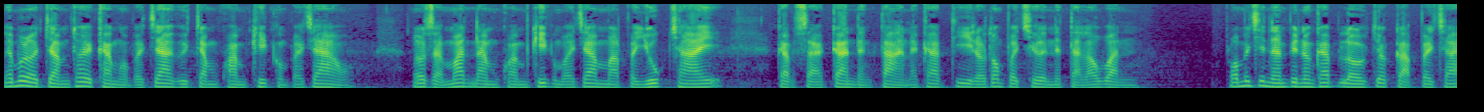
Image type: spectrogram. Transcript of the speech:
และเมื่อเราจำถ้อยคำของพระเจ้าคือจำความคิดของพระเจ้า เราสามารถนำความคิดของพระเจ้ามาประยุกต์ใช้กับสถานการณ์ต่างๆนะครับ ที่เราต้องเผชิญในแต่ละวัน เพราะไม่เช่นนั้นพี่น้องครับ เราจะกลับไปใช้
